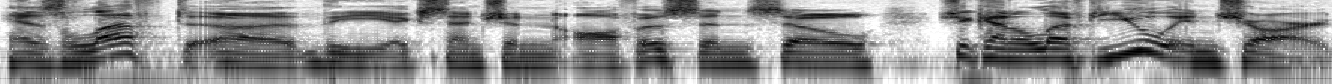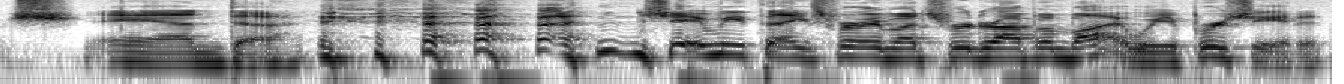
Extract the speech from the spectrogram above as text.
has left the extension office, and so she kind of left you in charge. And Jamie, thanks very much for dropping by. We appreciate it.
